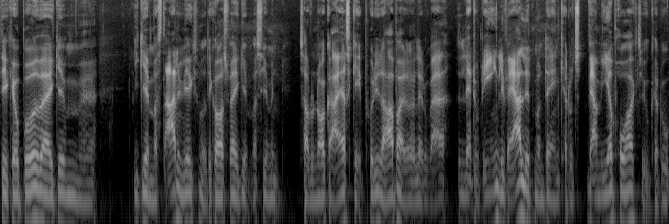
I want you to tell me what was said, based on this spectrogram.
det kan jo både være igennem, øh, igennem at starte en virksomhed, det kan også være igennem at sige, men tager du nok ejerskab på dit arbejde, eller lader du, være, lader du det egentlig være lidt mondan? Kan du være mere proaktiv? Kan du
